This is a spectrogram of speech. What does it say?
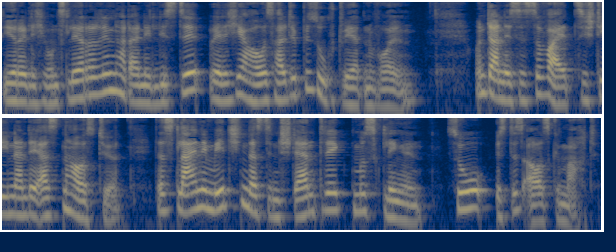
Die Religionslehrerin hat eine Liste, welche Haushalte besucht werden wollen. Und dann ist es soweit. Sie stehen an der ersten Haustür. Das kleine Mädchen, das den Stern trägt, muss klingeln. So ist es ausgemacht.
